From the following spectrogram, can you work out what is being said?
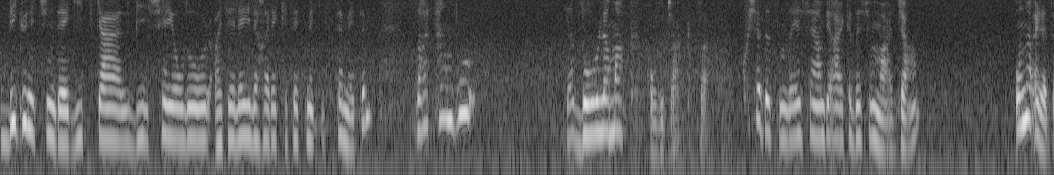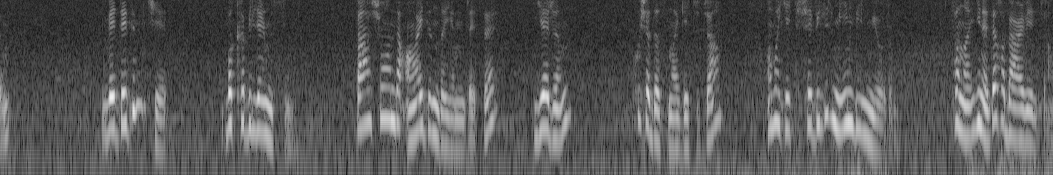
bir gün içinde git gel bir şey olur aceleyle hareket etmek istemedim. Zaten bu ya zorlamak olacaktı. Kuşadası'nda yaşayan bir arkadaşım var Can. Onu aradım ve dedim ki bakabilir misin? Ben şu anda Aydın'dayım dedi. Yarın Kuşadası'na geçeceğim ama yetişebilir miyim bilmiyorum. Sana yine de haber vereceğim.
